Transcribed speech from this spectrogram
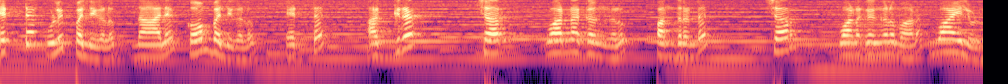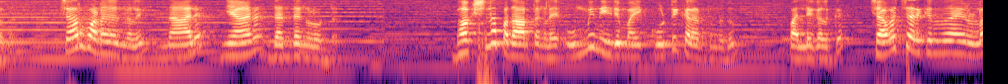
എട്ട് ഉളിപ്പല്ലുകളും നാല് കോമ്പല്ലുകളും എട്ട് അഗ്ര ചർ വണകങ്ങളും പന്ത്രണ്ട് ചർ വണകങ്ങളുമാണ് വായിലുള്ളത്. ചർ വണകങ്ങളിൽ നാല് ജ്ഞാന ദന്തങ്ങളുണ്ട് ഭക്ഷണ പദാർത്ഥങ്ങളെ ഉമ്മിനീരുമായി കൂട്ടിക്കലർത്തുന്നതും പല്ലുകൾക്ക് ചവച്ചരയ്ക്കുന്നതിനുള്ള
